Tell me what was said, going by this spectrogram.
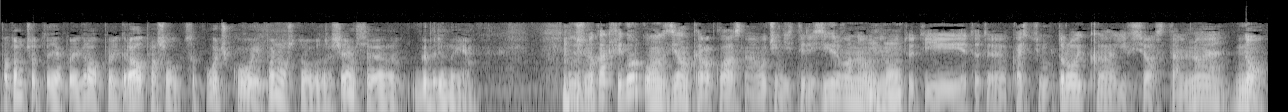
Потом что-то я поиграл, поиграл, прошел цепочку и понял, что возвращаемся к Гадриныям. Слушай, ну как фигурка, он сделан классно, очень детализированно, у Мгм. него тут и этот э, костюм тройка, и все остальное, но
